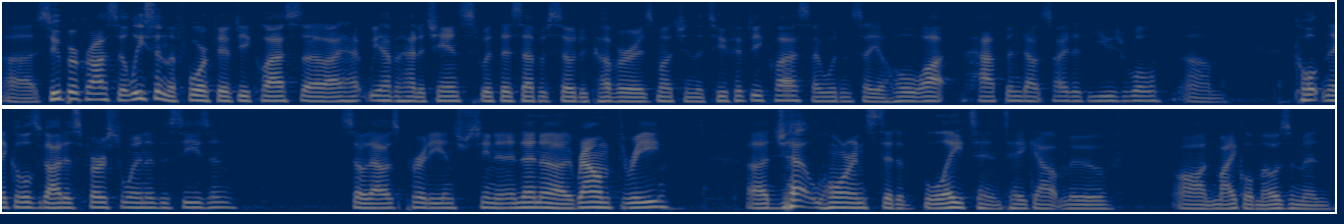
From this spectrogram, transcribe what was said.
uh, Supercross. At least in the 450 class, uh, I ha- we haven't had a chance with this episode to cover as much in the 250 class. I wouldn't say a whole lot happened outside of the usual. Um, Colt Nichols got his first win of the season, so that was pretty interesting. And then uh, round three, uh, Jett Lawrence did a blatant takeout move on Michael Mosiman.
